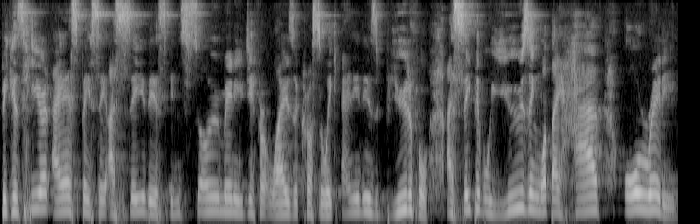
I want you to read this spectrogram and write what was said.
Because here at ASBC, I see this in so many different ways across the week, and it is beautiful. I see people using what they have already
